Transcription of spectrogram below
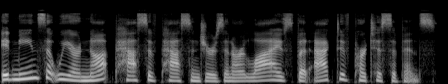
It means that we are not passive passengers in our lives but active participants.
